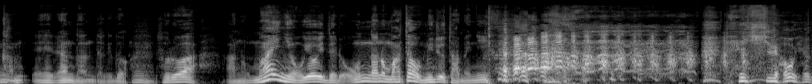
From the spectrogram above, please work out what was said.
かん選んだんだけど、それは、あの、前に泳いでる女の股を見るために、平泳ぎを選ん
